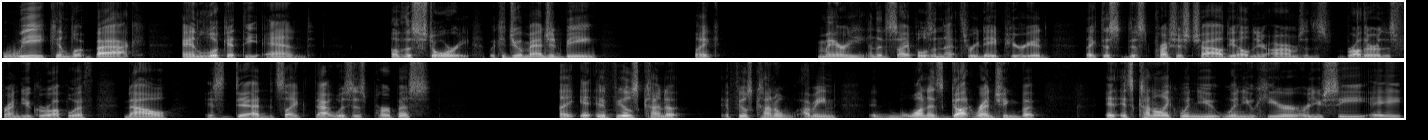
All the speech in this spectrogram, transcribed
we can look back and look at the end of the story. But could you imagine being like Mary and the disciples in that three day period? Like this this precious child you held in your arms, or this brother or this friend you grew up with, now is dead. It's like that was his purpose like it, it feels kind of it feels kind of i mean it, one is gut wrenching but it, it's kind of like when you when you hear or you see a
